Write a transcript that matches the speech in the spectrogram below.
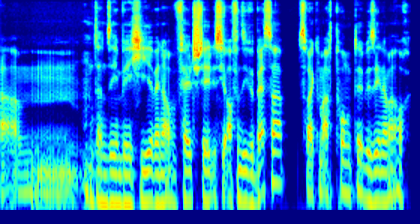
Ähm, und dann sehen wir hier, wenn er auf dem Feld steht, ist die Offensive besser, 2,8 Punkte. Wir sehen aber auch,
